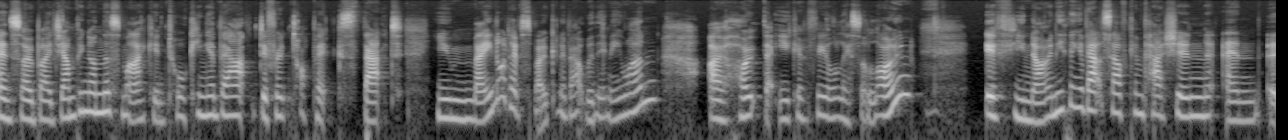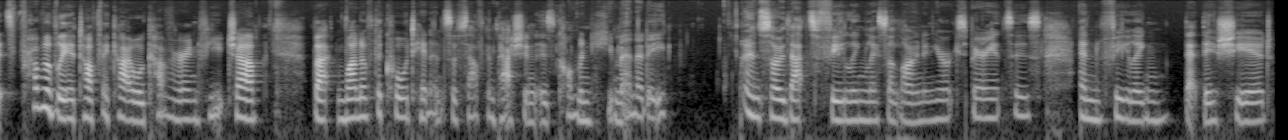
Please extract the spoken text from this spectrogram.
And so, by jumping on this mic and talking about different topics that you may not have spoken about with anyone, I hope that you can feel less alone. If you know anything about self compassion, and it's probably a topic I will cover in future, but one of the core tenets of self compassion is common humanity. And so that's feeling less alone in your experiences and feeling that they're shared.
